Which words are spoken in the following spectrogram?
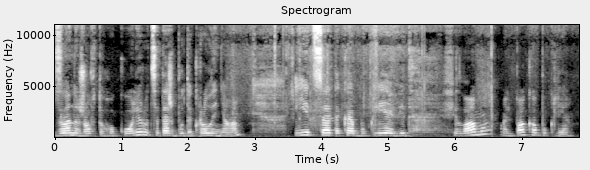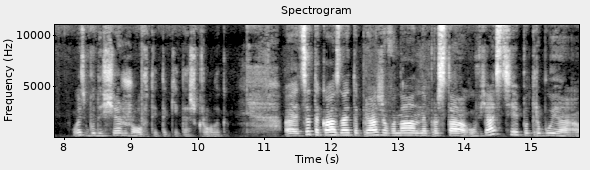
зелено-жовтого кольору. Це теж буде кроленя. І це таке букле від філамо, альпака букле. Ось буде ще жовтий такий теж кролик. Е, Це така, знаєте, пряжа, вона непроста у в'язці, потребує е,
